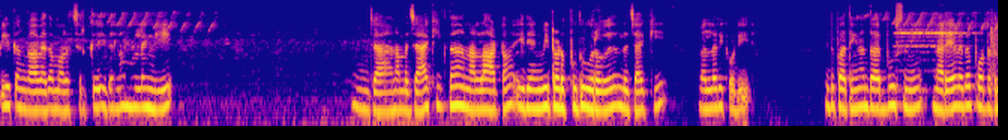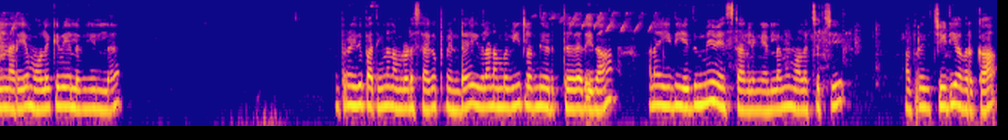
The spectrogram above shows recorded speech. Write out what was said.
பீர்க்கங்காய் விதை முளைச்சிருக்கு. இதெல்லாம் முள்ளங்கி. ஜா நம்ம ஜாக்கிக்கு தான் நல்லா ஆட்டம். இது எங்கள் வீட்டோட புது உறவு இந்த ஜாக்கி. வெள்ளரி கொடி இது பார்த்திங்கன்னா தர்பூசணி. நிறைய விதை போட்டதில் நிறைய முளைக்கவே இல்லை. அப்புறம் இது பார்த்திங்கன்னா நம்மளோட சிகப்பு வெண்டை. இதெல்லாம் நம்ம வீட்டிலேருந்து எடுத்த விதை தான் ஆனால் இது எதுவுமே வேஸ்ட் ஆகலைங்க. எல்லாமே முளைச்சிருச்சு. அப்புறம் இது செடி அவரைக்காய்.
